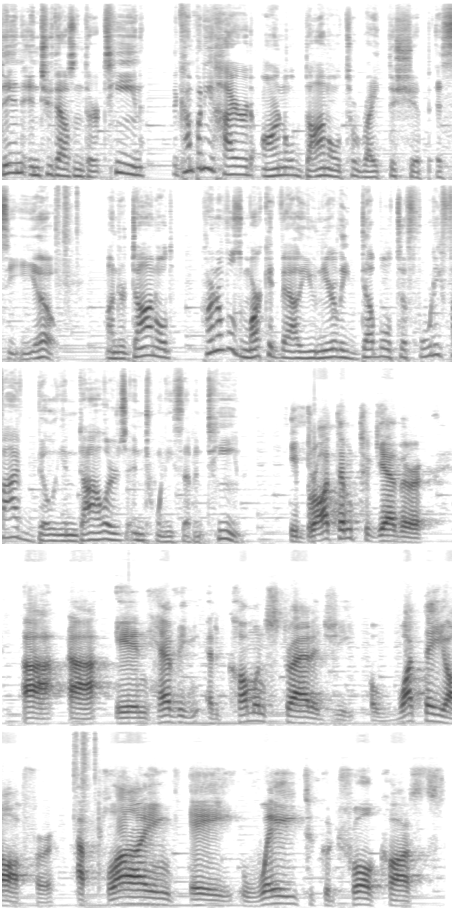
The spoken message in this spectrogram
Then in 2013, the company hired Arnold Donald to right the ship as CEO. Under Donald, Carnival's market value nearly doubled to $45 billion in 2017. He brought them together uh, uh, in having a common strategy of what they offer, applying a way to control costs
